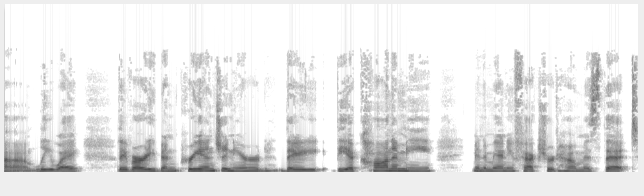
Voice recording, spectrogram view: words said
uh, leeway. They've already been pre-engineered. They the economy in a manufactured home is that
